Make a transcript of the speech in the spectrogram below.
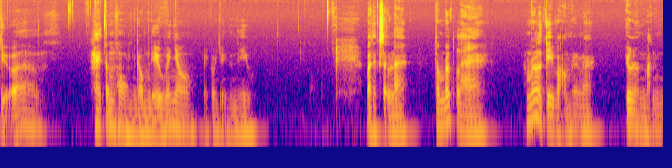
Giữa hai tâm hồn đồng điệu với nhau về câu chuyện tình yêu. Và thực sự là thông rất là, thông rất là kỳ vọng rằng là yêu lành mạnh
